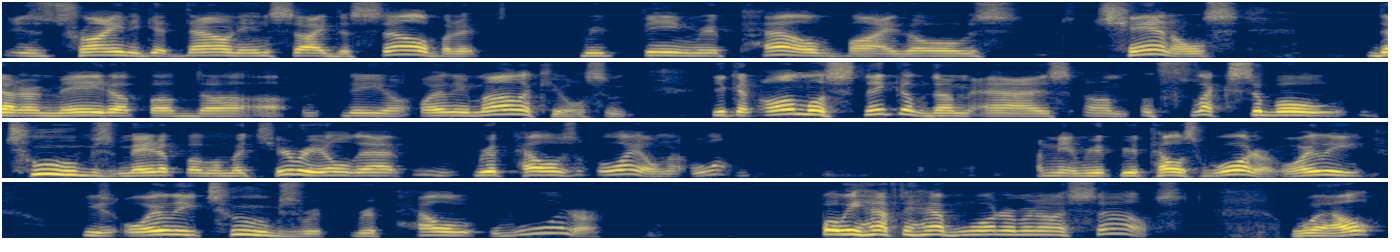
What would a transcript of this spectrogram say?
is trying to get down inside the cell, but it's re- being repelled by those channels that are made up of the uh, the oily molecules. You can almost think of them as um, flexible tubes made up of a material that repels oil. I mean, re- repels water. Oily these oily tubes re- repel water. But we have to have water in ourselves. Well,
